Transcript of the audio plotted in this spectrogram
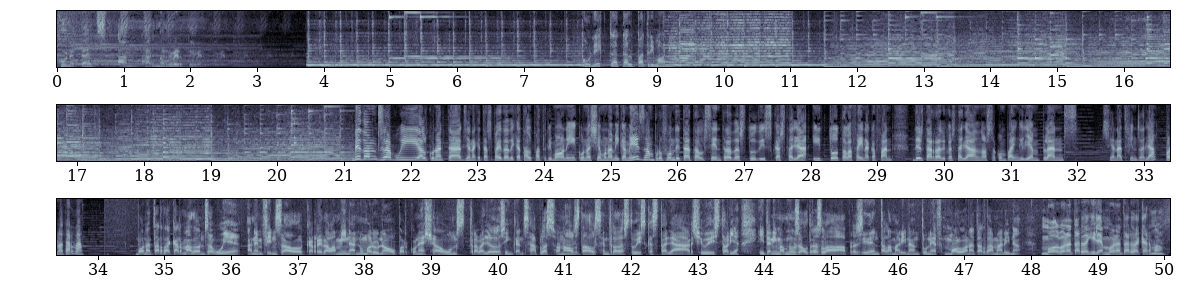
Connectats amb Carme Reverte. Connecta't al patrimoni. Avui al Connectats i en aquest espai dedicat al patrimoni coneixem una mica més en profunditat el Centre d'Estudis Castellà i tota la feina que fan. Des de Ràdio Castellà, el nostre company Guillem Plans s'hi ha anat fins allà. Bona tarda. Bona tarda, Carme. Doncs avui anem fins al carrer de la Mina, número 9, per conèixer uns treballadors incansables. Són els del Centre d'Estudis Castellà Arxiu d'Història. I tenim amb nosaltres la presidenta, la Marina Antúnez. Molt bona tarda, Marina. Molt bona tarda, Guillem. Bona tarda, Carme.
